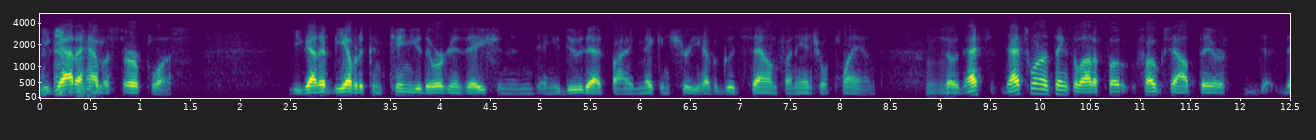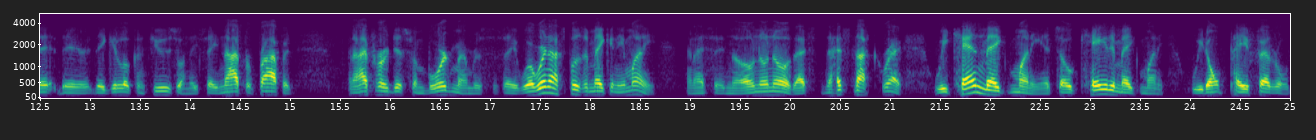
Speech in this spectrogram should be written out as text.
You got to have a surplus you got to be able to continue the organization, and, and you do that by making sure you have a good, sound financial plan. Mm-hmm. So that's that's one of the things a lot of fo- folks out there they they they get a little confused on. They say not for profit, and I've heard this from board members to say, well, we're not supposed to make any money. And I say, no, no, no, that's that's not correct. We can make money. It's okay to make money. We don't pay federal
